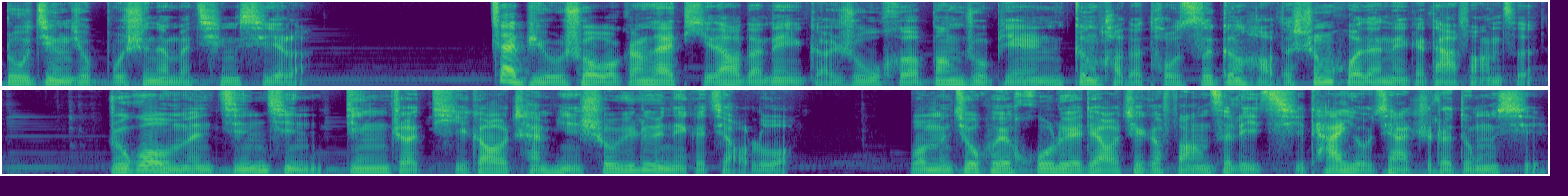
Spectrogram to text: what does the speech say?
路径就不是那么清晰了。再比如说，我刚才提到的那个如何帮助别人更好的投资、更好的生活的那个大房子，如果我们仅仅盯着提高产品收益率那个角落，我们就会忽略掉这个房子里其他有价值的东西。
